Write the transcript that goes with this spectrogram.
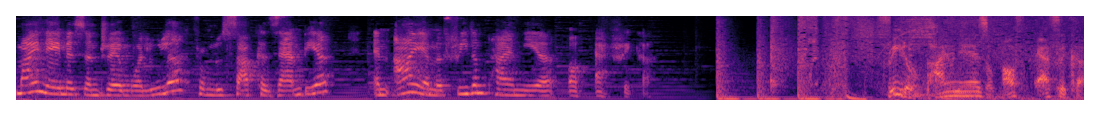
My name is Andrea Mwalula from Lusaka, Zambia, and I am a freedom pioneer of Africa. Freedom Pioneers of Africa.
